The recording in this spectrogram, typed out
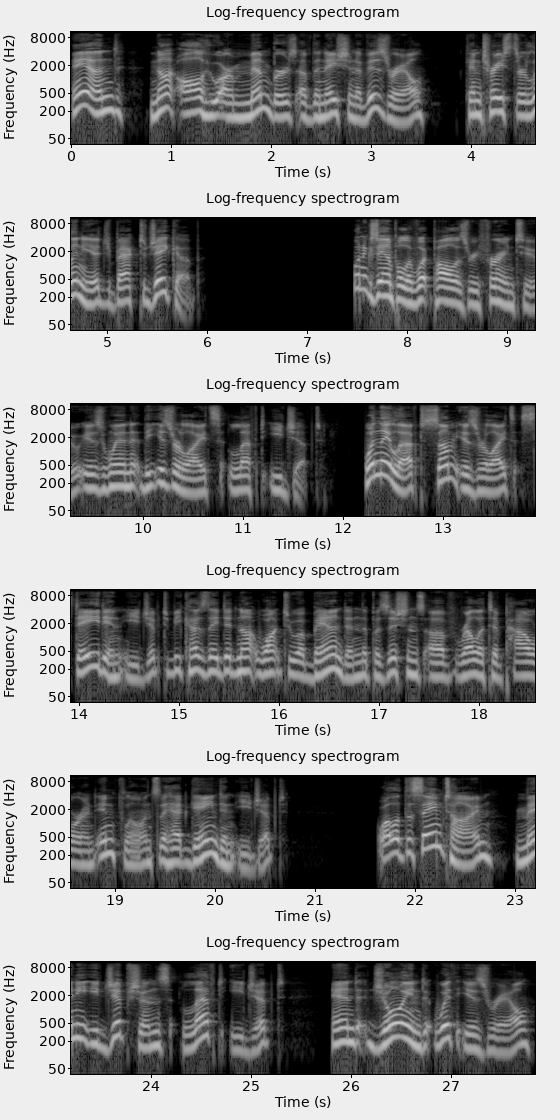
and not all who are members of the nation of Israel can trace their lineage back to Jacob. One example of what Paul is referring to is when the Israelites left Egypt. When they left, some Israelites stayed in Egypt because they did not want to abandon the positions of relative power and influence they had gained in Egypt, while at the same time many Egyptians left Egypt and joined with Israel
